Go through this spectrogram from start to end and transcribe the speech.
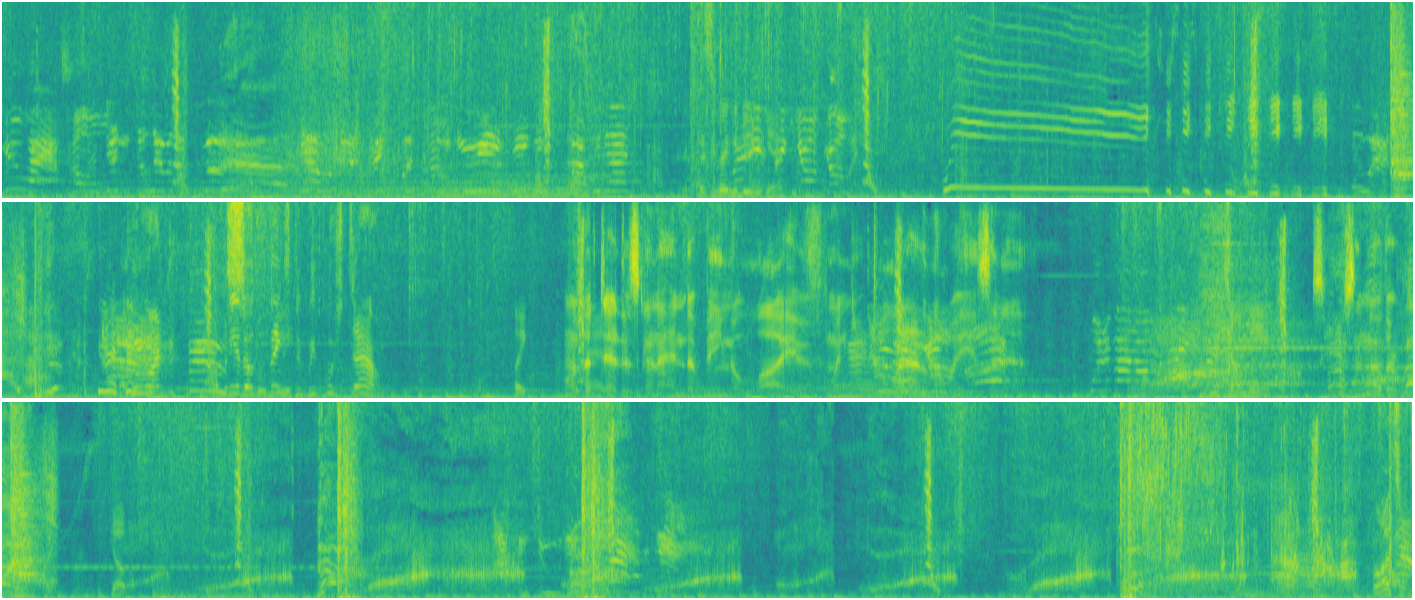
You asshole didn't deliver the goods! Now we're gonna take what's on you anything you fucking at! Let's see if I can do it again. you think you're going? Whee! You asshole! How many of those things did we push down? like. One of the dead is gonna end up being alive when you pull it out of the way, isn't it? You tell me. So here's another one. Yep. Well, that's a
